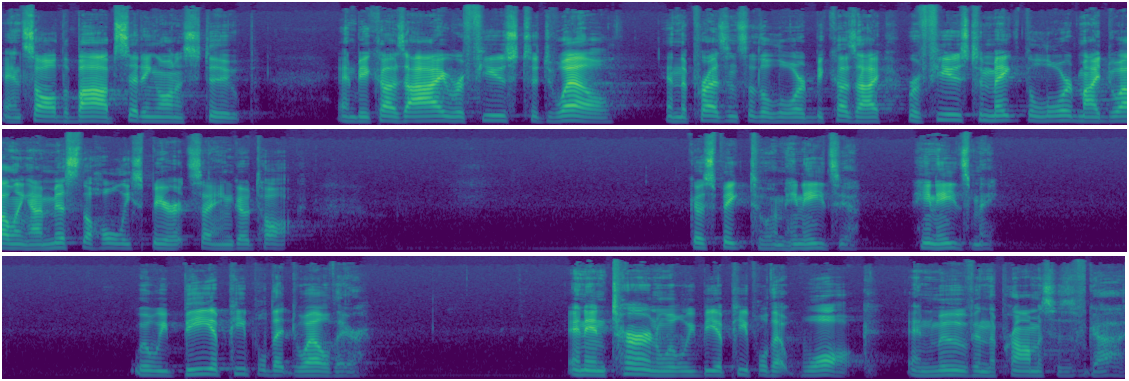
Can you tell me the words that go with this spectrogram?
and saw the Bob sitting on a stoop and because I refuse to dwell in the presence of the Lord, because I refuse to make the Lord my dwelling, I miss the Holy Spirit saying, Go talk. Go speak to him. He needs you, he needs me. Will we be a people that dwell there? And in turn, will we be a people that walk and move in the promises of God?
